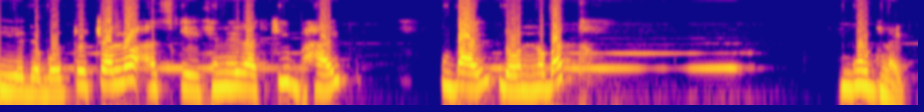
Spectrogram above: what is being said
দিয়ে দেব। তো চলো আজকে এখানে রাখি। ভাই বাই ধন্যবাদ। গুড নাইট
